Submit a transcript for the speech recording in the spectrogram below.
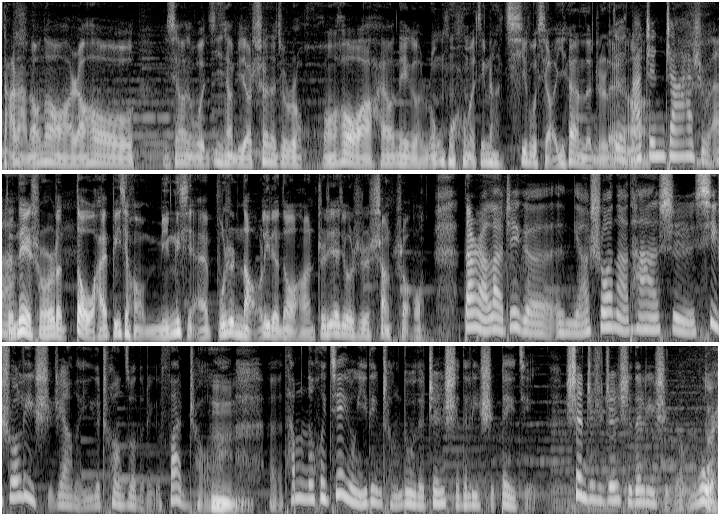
打打闹闹啊，然后你像我印象比较深的就是皇后啊，还有那个容嬷嬷经常欺负小燕子之类的，对，拿针扎是吧？对，那时候的斗还比较明显，不是脑力的斗哈，直接就是上手。当然了，这个你要说呢，它是细说历史这样的一个创作的这个范畴嗯，呃，他们呢会借用一定程度的真实的历史背景，甚至是真实的历史人物，对，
